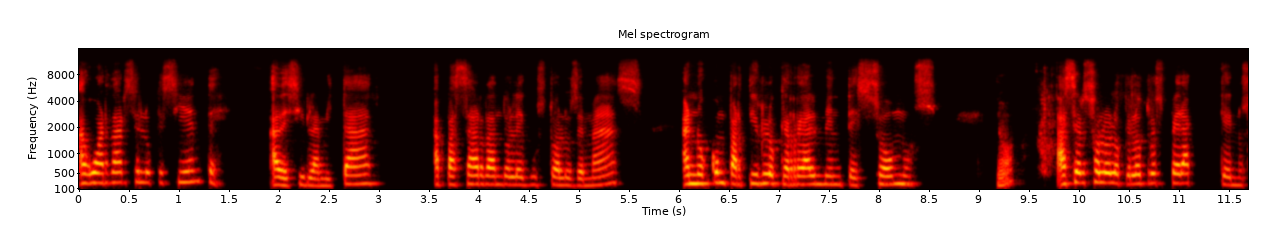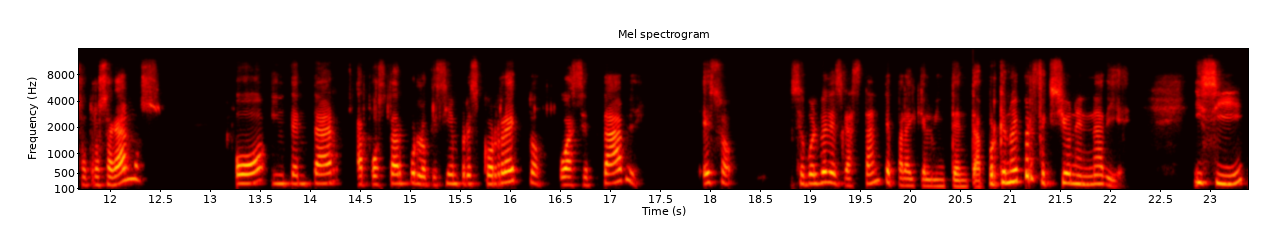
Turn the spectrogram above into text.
a guardarse lo que siente, a decir la mitad, a pasar dándole gusto a los demás, a no compartir lo que realmente somos, ¿no? A hacer solo lo que el otro espera que nosotros hagamos o intentar apostar por lo que siempre es correcto o aceptable. Eso se vuelve desgastante para el que lo intenta, porque no hay perfección en nadie. Y sí,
